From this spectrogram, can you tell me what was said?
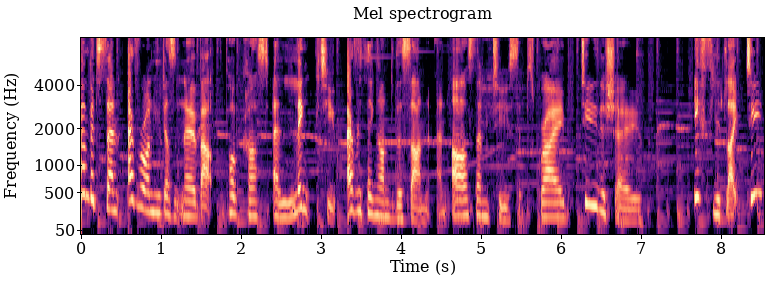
Remember to send everyone who doesn't know about the podcast a link to Everything Under the Sun and ask them to subscribe to the show. If you'd like to,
